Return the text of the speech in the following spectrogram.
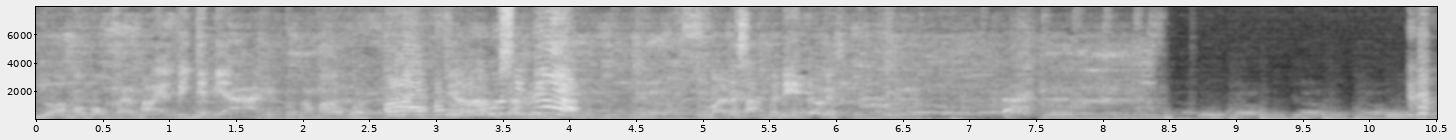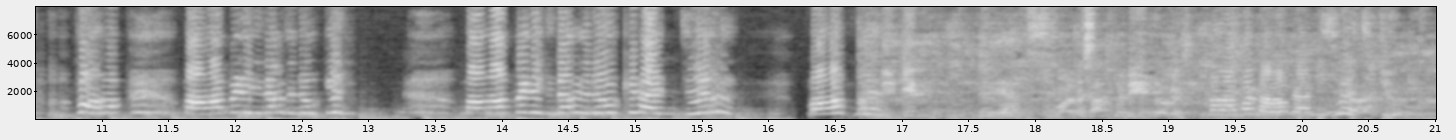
doang ngomong verbal eh pinjem ya gitu. Gak mau gue oh ya sebelum usah musik bro. cuma ada satu di Indo guys. Mangap mangapnya dijedak jedukin mangapnya dijedak jedukin anjir. Mangapnya. Dikit. Iya. Cuma ada satu di Indo guys. Mangapan mangap dan dijedak jedukin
